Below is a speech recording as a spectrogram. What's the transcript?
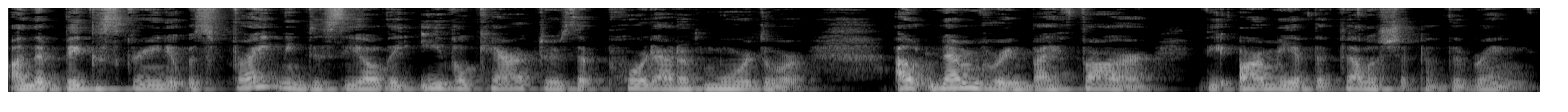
On the big screen, it was frightening to see all the evil characters that poured out of Mordor, outnumbering by far the army of the Fellowship of the Ring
